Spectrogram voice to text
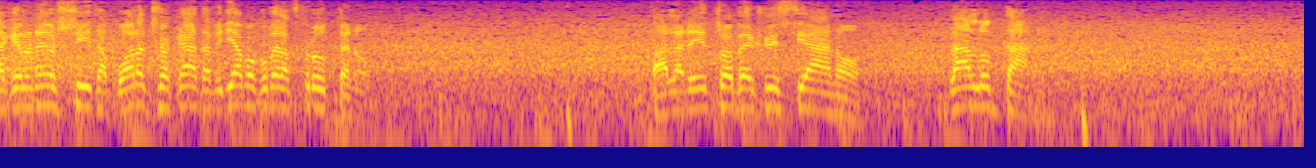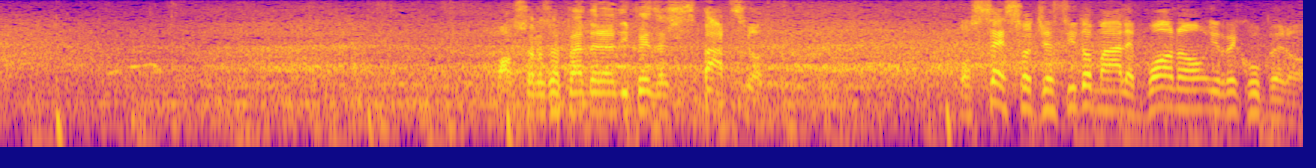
Palla che non è uscita, buona giocata, vediamo come la sfruttano. Palla dentro per Cristiano. La allontana. Possono sorprendere la difesa, c'è spazio. Possesso gestito male, buono il recupero.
